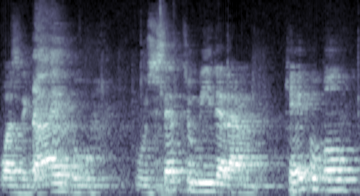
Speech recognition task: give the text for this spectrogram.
was the guy who, who said to me that I'm capable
